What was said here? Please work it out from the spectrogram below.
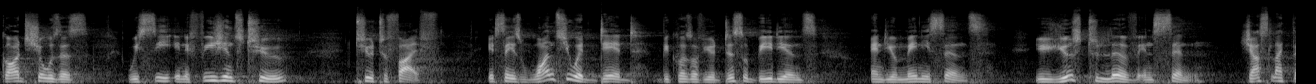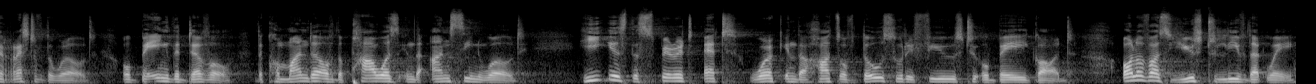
God shows us we see in Ephesians 2 2 to 5. It says, Once you were dead because of your disobedience and your many sins, you used to live in sin, just like the rest of the world, obeying the devil, the commander of the powers in the unseen world. He is the spirit at work in the hearts of those who refuse to obey God. All of us used to live that way,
